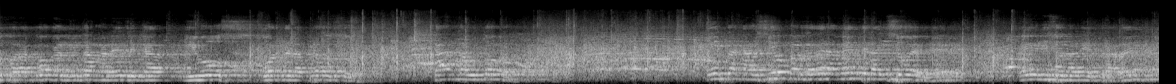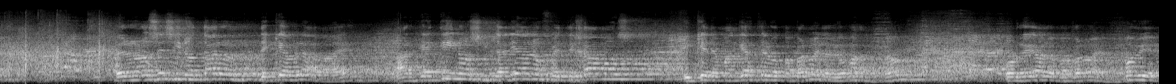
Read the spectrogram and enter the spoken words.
para Coca en guitarra eléctrica y voz. Fuerte el aplauso. Canta autor. Esta canción verdaderamente la hizo él, ¿eh? Él hizo la letra, ¿eh? Pero no sé si notaron de qué hablaba, ¿eh? Argentinos, italianos, festejamos y que le mangueaste algo a Papá Noel, algo más, ¿no? Un regalo Papá Noel. Muy bien.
